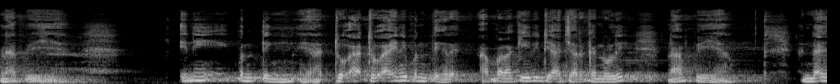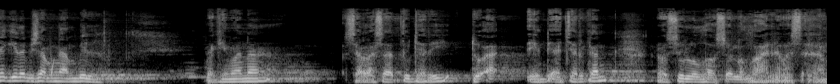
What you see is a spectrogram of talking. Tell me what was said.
Nabi. Ini penting ya doa-doa ini penting apalagi ini diajarkan oleh Nabi ya. Hendaknya kita bisa mengambil bagaimana salah satu dari doa yang diajarkan Rasulullah Shallallahu Alaihi Wasallam.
